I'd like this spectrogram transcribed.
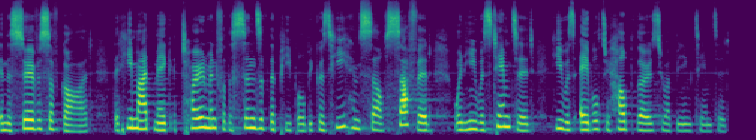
in the service of God, that he might make atonement for the sins of the people, because he himself suffered when he was tempted, he was able to help those who are being tempted.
